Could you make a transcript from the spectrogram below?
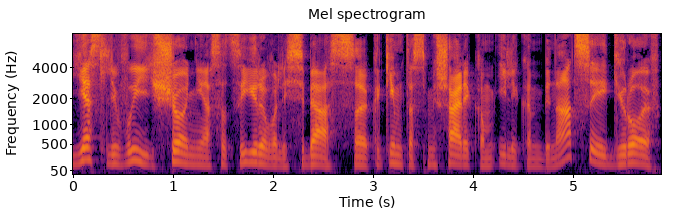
Если вы еще не ассоциировали себя с каким-то смешариком или комбинацией героев,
